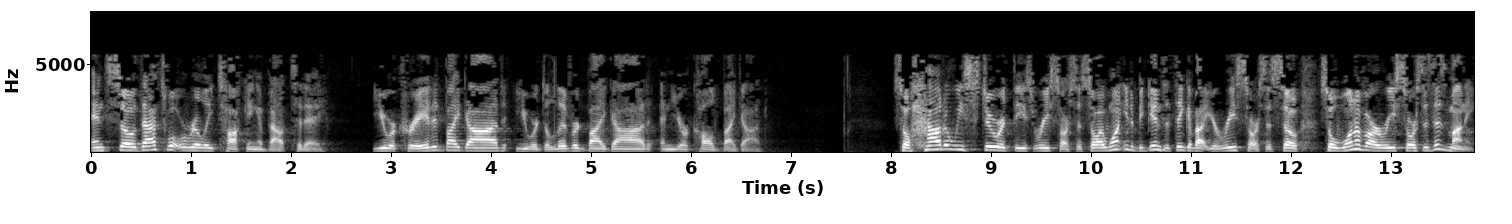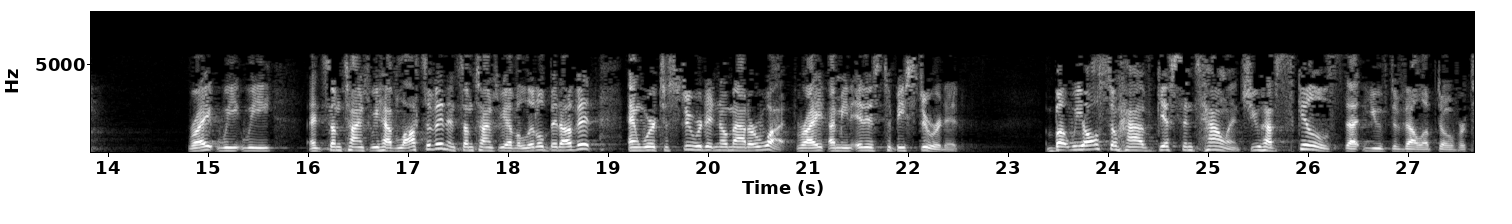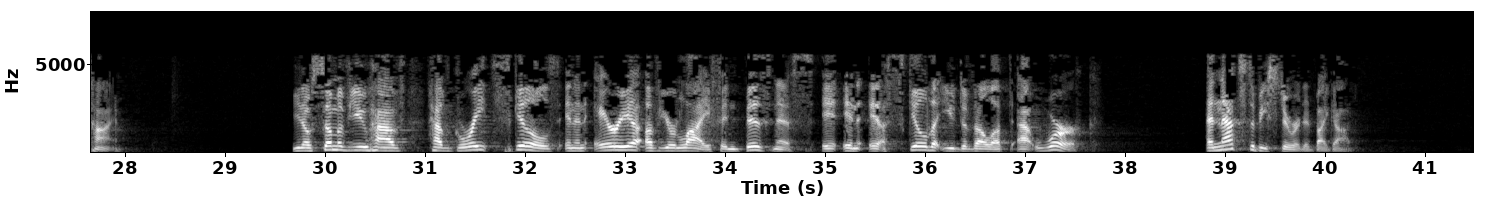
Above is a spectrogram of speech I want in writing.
and so that's what we're really talking about today. You were created by God, you were delivered by God, and you're called by God. So how do we steward these resources? So I want you to begin to think about your resources. So, so one of our resources is money right? We, we, and sometimes we have lots of it and sometimes we have a little bit of it and we're to steward it no matter what, right? I mean, it is to be stewarded. But we also have gifts and talents. You have skills that you've developed over time. You know, some of you have, have great skills in an area of your life, in business, in, in a skill that you developed at work. And that's to be stewarded by God.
